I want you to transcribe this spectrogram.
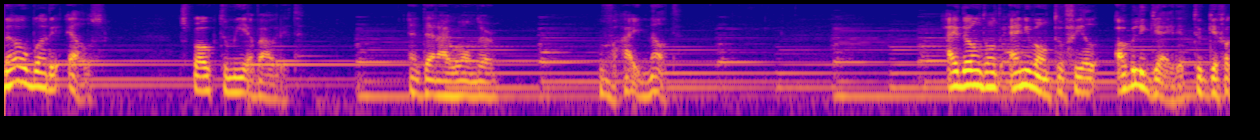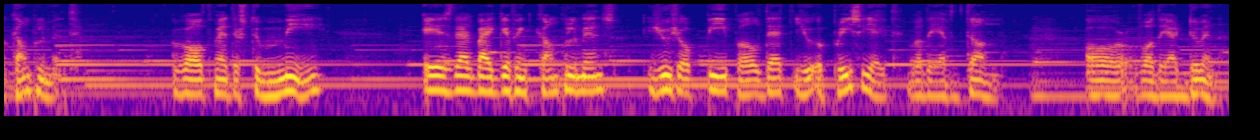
nobody else spoke to me about it. And then I wonder, why not? I don't want anyone to feel obligated to give a compliment. What matters to me is that by giving compliments, you show people that you appreciate what they have done or what they are doing.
